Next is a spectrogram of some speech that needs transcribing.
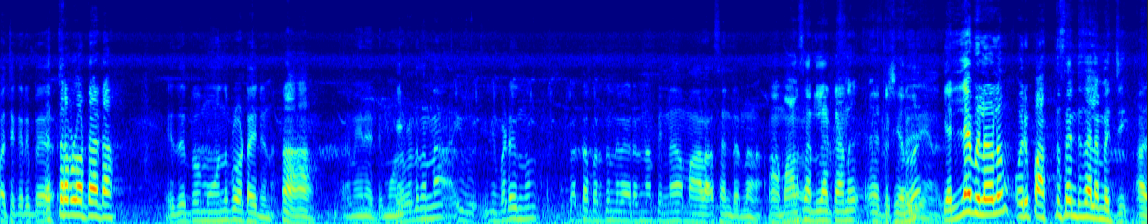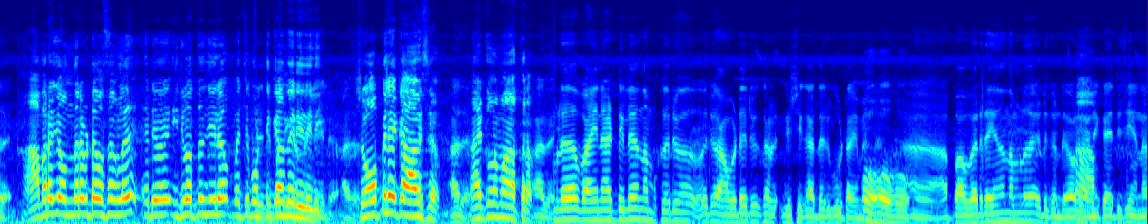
പച്ചക്കറി ഇപ്പോൾ എത്ര പ്ലോട്ടാട്ടാ ഇതിപ്പോൾ മൂന്ന് പ്ലോട്ടായിട്ടാണ് ആ. മെയിനായിട്ട് പ്ലോട്ട് തന്നെ ഇവിടെ ഒന്നും പിന്നെ മാള സെന്ററിലാണ്. ആ മാള സെന്ററിലായിട്ടാണ് കൃഷി ചെയ്യുന്നത്. എല്ലാ വിളകളും ഒരു പത്ത് സെന്റ് സ്ഥലം വെച്ച്. അതെ. ആവറേജ് ഒന്നര വിട്ട ദിവസങ്ങൾ ഒരു ഇരുപത്തഞ്ച് കിലോ വെച്ച് പൊട്ടിക്കാവുന്ന രീതിയിൽ. ഷോപ്പിലേക്ക് ആവശ്യം. ആയിട്ടുള്ള മാത്രം. നമ്മൾ വയനാട്ടിൽ നമുക്കൊരു ഒരു അവിടെ ഒരു കൃഷിക്കാരുടെ ഒരു കൂട്ടായ്മ. അപ്പൊ അവരുടെ നമ്മൾ എടുക്കേണ്ടത് ഓർഗാനിക് ആയിട്ട് ചെയ്യുന്ന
